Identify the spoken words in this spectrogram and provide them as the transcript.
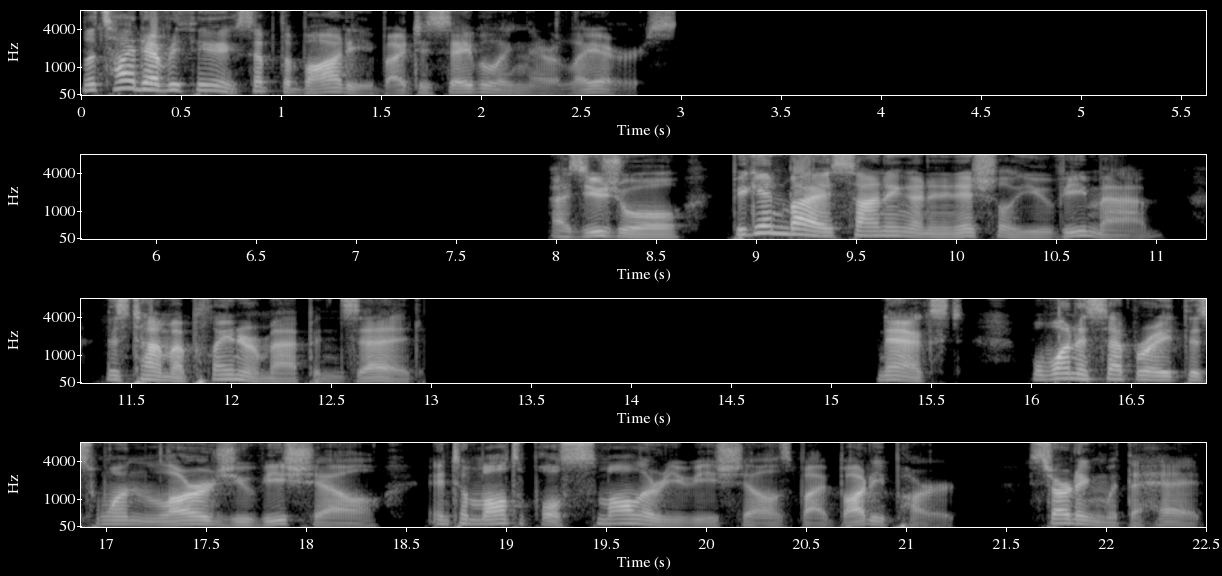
let's hide everything except the body by disabling their layers. As usual, begin by assigning an initial UV map, this time a planar map in Z. Next, we'll want to separate this one large UV shell into multiple smaller UV shells by body part, starting with the head.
